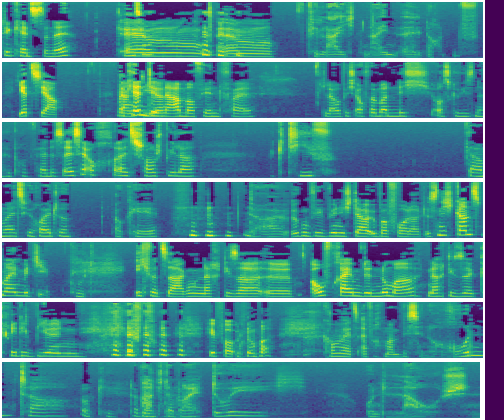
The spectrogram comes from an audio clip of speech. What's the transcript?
Den kennst du, ne? Kennst du? Ähm, ähm, vielleicht, nein, äh, noch. Jetzt ja. Man Dank kennt dir. den Namen auf jeden Fall. Glaube ich, auch wenn man nicht ausgewiesener Hip-Hop-Fan ist. Er ist ja auch als Schauspieler aktiv. Damals wie heute. Okay. Da, irgendwie bin ich da überfordert. Ist nicht ganz mein Metier. Gut. Ich würde sagen, nach dieser äh, aufreibenden Nummer, nach dieser kredibilen Hip-Hop-Nummer, kommen wir jetzt einfach mal ein bisschen runter. Okay, da bin ich dabei. mal durch und lauschen.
